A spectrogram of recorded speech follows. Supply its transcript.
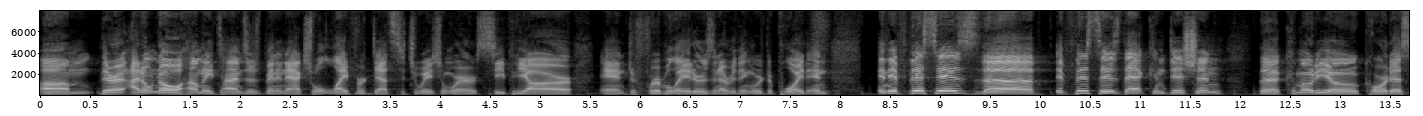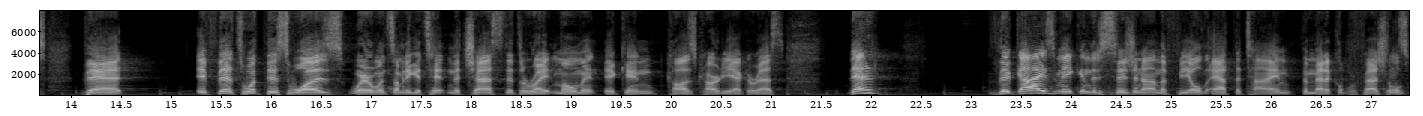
Um, there, I don't know how many times there's been an actual life or death situation where CPR and defibrillators and everything were deployed. And and if this is the if this is that condition, the commotio cordis, that if that's what this was, where when somebody gets hit in the chest at the right moment, it can cause cardiac arrest. That the guys making the decision on the field at the time, the medical professionals,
